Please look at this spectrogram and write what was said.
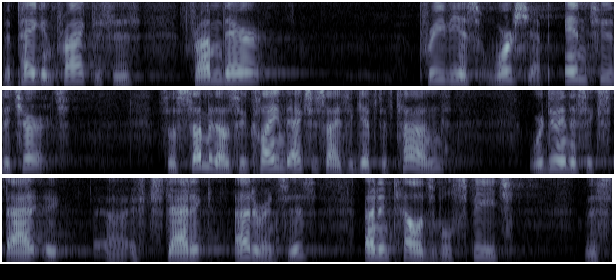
the pagan practices from their previous worship into the church. So, some of those who claimed to exercise the gift of tongues were doing this ecstatic, uh, ecstatic utterances, unintelligible speech, this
